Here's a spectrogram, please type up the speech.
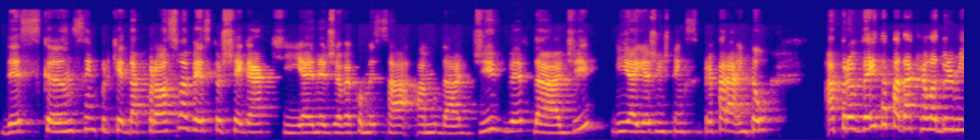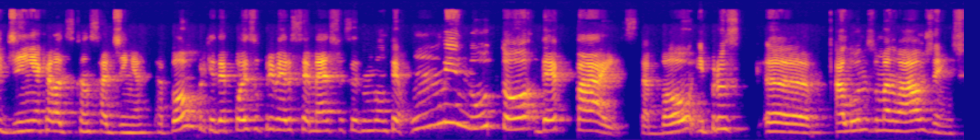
Descansem, porque da próxima vez que eu chegar aqui, a energia vai começar a mudar de verdade. E aí a gente tem que se preparar. Então, aproveita para dar aquela dormidinha, aquela descansadinha, tá bom? Porque depois do primeiro semestre vocês não vão ter um minuto de paz, tá bom? E para os uh, alunos do manual, gente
